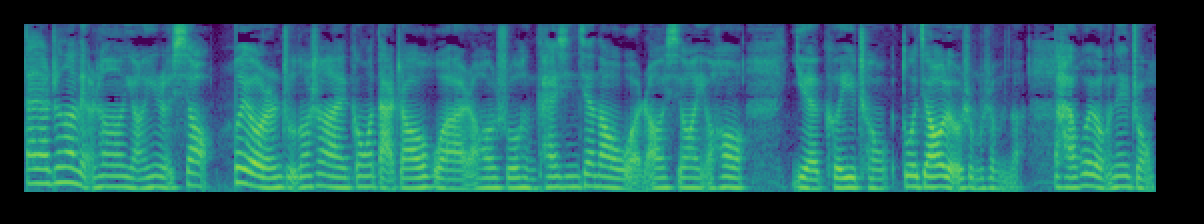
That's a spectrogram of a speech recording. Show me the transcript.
大家真的脸上洋溢着笑，会有人主动上来跟我打招呼啊，然后说很开心见到我，然后希望以后也可以成多交流什么什么的。还会有那种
